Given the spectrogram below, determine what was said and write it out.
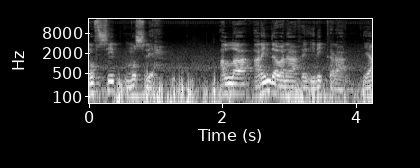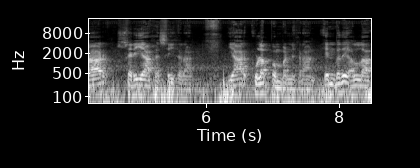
முஃப்சித் முஸ்லிஹ் அல்லாஹ் அறிந்தவனாக இருக்கிறான். யார் சரியாக செய்கிறான்? யார் குழப்பம் பண்ணுகிறான்? என்பதை அல்லாஹ்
